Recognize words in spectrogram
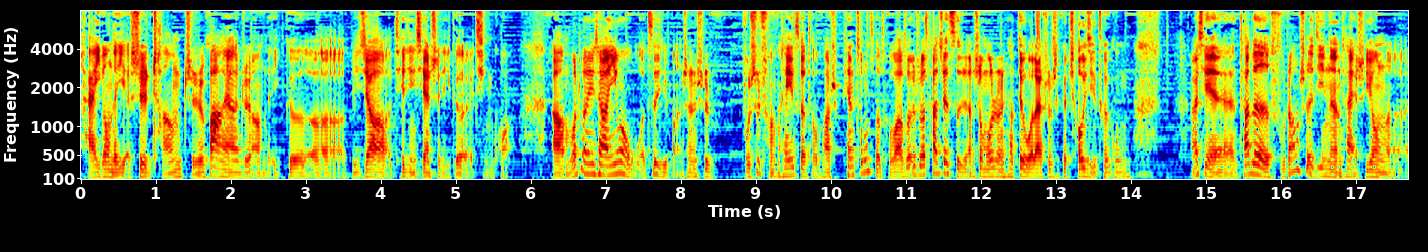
还用的也是长直发呀，这样的一个比较贴近现实一个情况啊。某种意义上，因为我自己本身是不是纯黑色头发，是偏棕色头发，所以说他这次人设某种意义上对我来说是个超级特工，而且他的服装设计呢，他也是用了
